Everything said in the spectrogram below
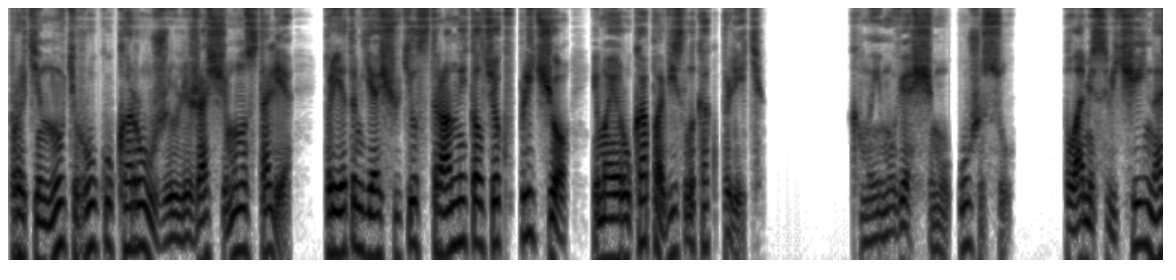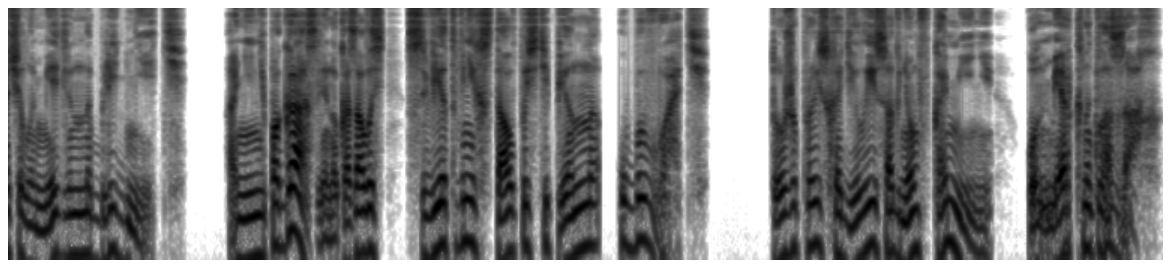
протянуть руку к оружию, лежащему на столе. При этом я ощутил странный толчок в плечо, и моя рука повисла, как плеть. К моему вязчему ужасу пламя свечей начало медленно бледнеть. Они не погасли, но, казалось, свет в них стал постепенно убывать. То же происходило и с огнем в камине. Он мерк на глазах.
